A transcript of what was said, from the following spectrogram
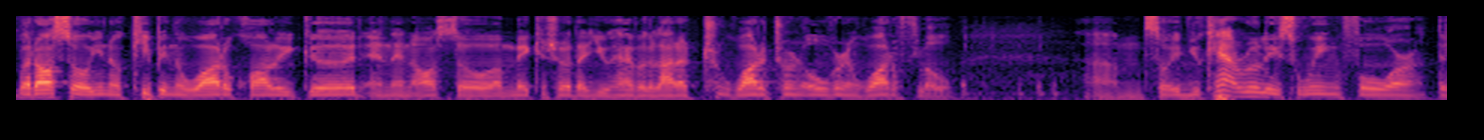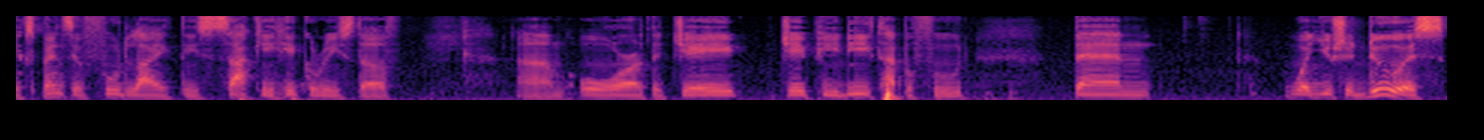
but also you know keeping the water quality good, and then also uh, making sure that you have a lot of water turnover and water flow. Um, so if you can't really swing for the expensive food like the Saki-Hikari stuff um, or the J, JPD type of food, then what you should do is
